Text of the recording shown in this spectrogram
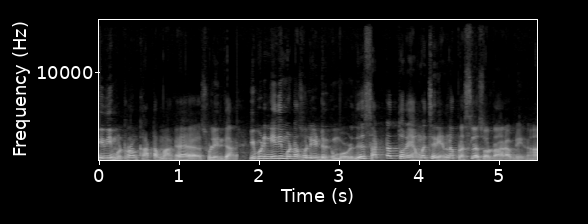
நீதிமன்றம் காட்டமாக சொல்லியிருக்காங்க. இப்படி நீதிமன்றம் சொல்லிகிட்டு இருக்கும்பொழுது சட்டத்துறை அமைச்சர் என்ன ப்ரெஸ்ஸில் சொல்கிறார் அப்படின்னா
